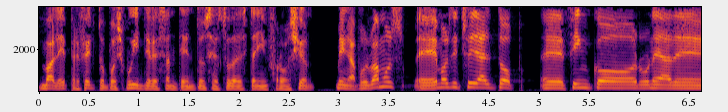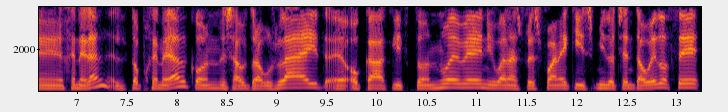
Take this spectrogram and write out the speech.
Vale, perfecto. Pues muy interesante entonces toda esta información. Venga, pues vamos, eh, hemos dicho ya el top 5 runea de general, el top general con esa Ultra Boost Light, eh, Oka Clifton 9, New Balance Fresh One X 1080V12,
